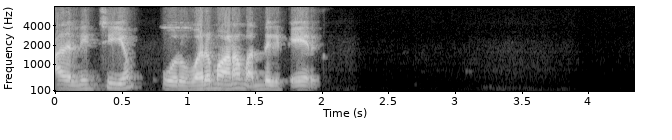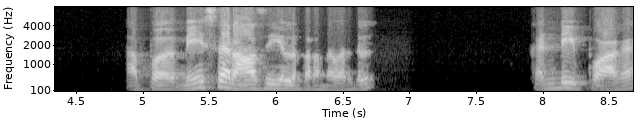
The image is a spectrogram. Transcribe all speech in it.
அதில் நிச்சயம் ஒரு வருமானம் வந்துகிட்டே இருக்கும். அப்ப மேச ராசியில் பிறந்தவர்கள் கண்டிப்பாக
